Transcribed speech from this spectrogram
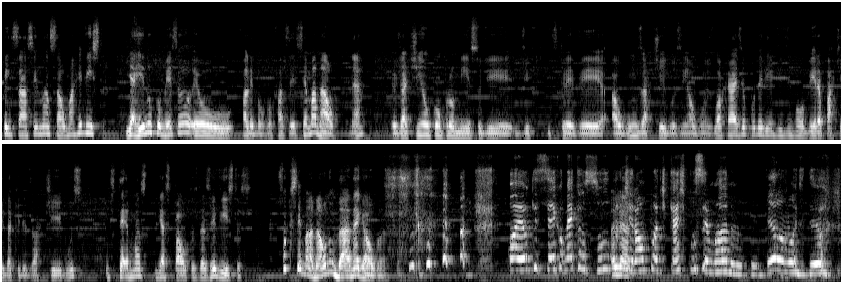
pensasse em lançar uma revista. E aí, no começo, eu falei, bom, vou fazer semanal, né? Eu já tinha o compromisso de, de escrever alguns artigos em alguns locais, eu poderia desenvolver a partir daqueles artigos os temas e as pautas das revistas. Só que semanal não dá, né, Galva? Pô, eu que sei como é que eu subo para tirar um podcast por semana, meu filho. Pelo amor de Deus.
